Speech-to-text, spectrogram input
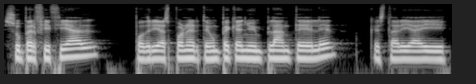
superficial, podrías ponerte un pequeño implante LED que estaría ahí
